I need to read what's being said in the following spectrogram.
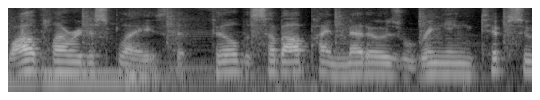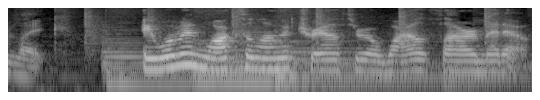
wildflower displays that fill the subalpine meadows ringing Tipsoo Lake. A woman walks along a trail through a wildflower meadow.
